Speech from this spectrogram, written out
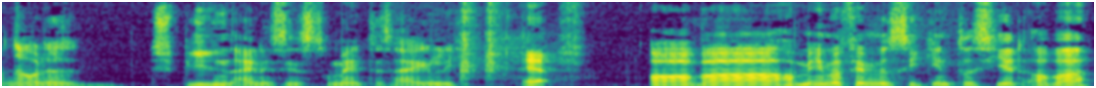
Oder Spielen eines Instrumentes eigentlich. Ja. Aber habe mich immer für Musik interessiert, aber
